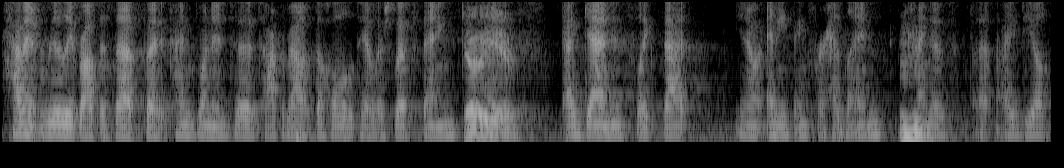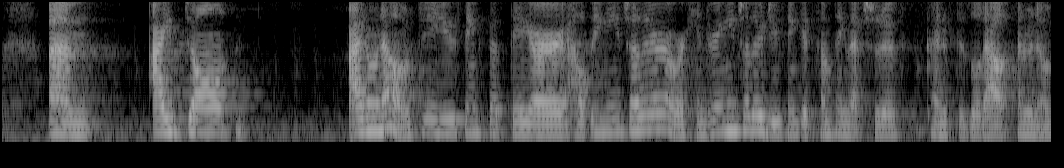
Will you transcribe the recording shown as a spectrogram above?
haven't really brought this up, but kind of wanted to talk about the whole Taylor Swift thing Oh, yeah. again, it's like that, you know, anything for headline Mhm. kind of ideal. Um, I don't. I don't know. Do you think that they are helping each other or hindering each other? Do you think it's something that should have kind of fizzled out? I don't know,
